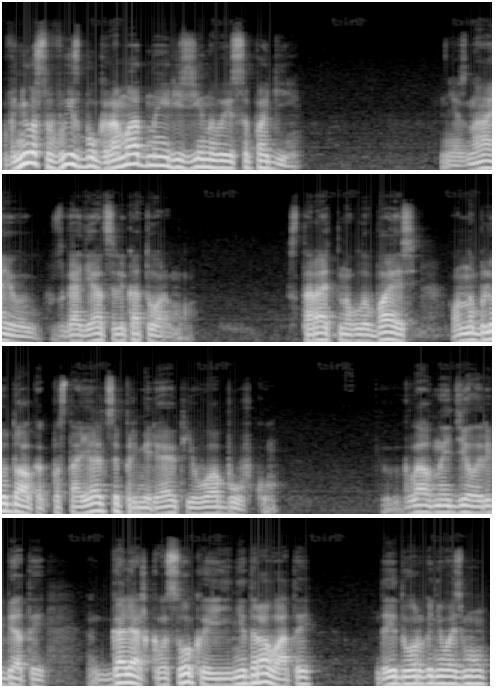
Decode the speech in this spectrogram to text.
внес в избу громадные резиновые сапоги. Не знаю, сгодятся ли которому. Старательно улыбаясь, он наблюдал, как постояльцы примеряют его обувку. Главное дело, ребята, голяшка высокая и недороватый, да и дорого не возьму.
